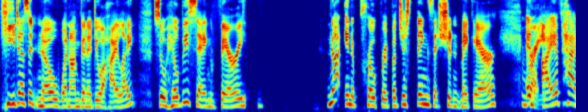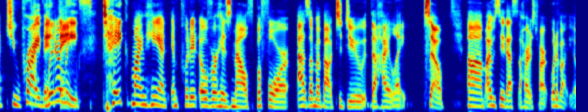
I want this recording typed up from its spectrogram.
he doesn't know when I'm going to do a highlight. So he'll be saying very, not inappropriate, but just things that shouldn't make air. And Right. I have had to Private literally things. take my hand and put it over his mouth before as I'm about to do the highlight. So um, I would say that's the hardest part. What about you?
